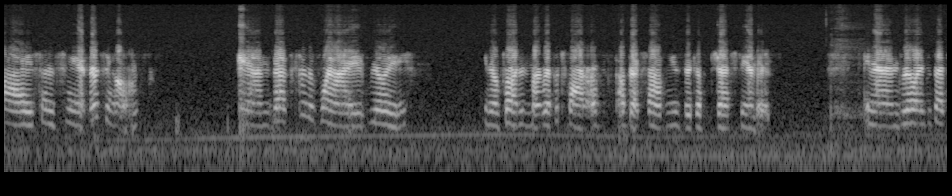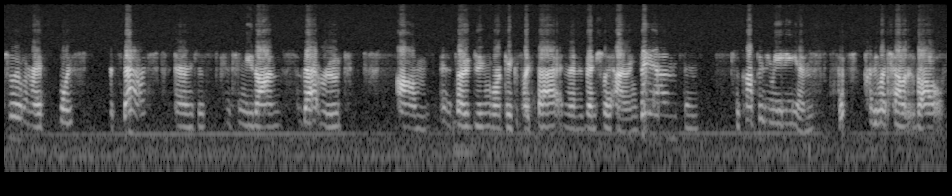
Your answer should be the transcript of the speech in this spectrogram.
I started singing at nursing homes and that's kind of when I really, you know, broadened my repertoire of, of that style of music, of jazz standards, and realized that that's really when my voice is best, and just continued on that route, um, and started doing more gigs like that, and then eventually hiring bands and to accompany me, and that's pretty much how it evolved.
